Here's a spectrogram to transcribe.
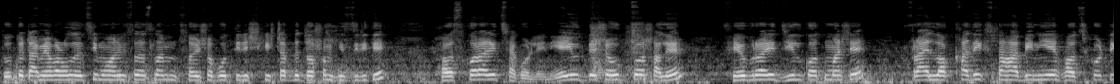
তো উত্তরটা আমি আবার বলেছি মহানবী ইসলাম ছয়শো বত্রিশ খ্রিস্টাব্দের দশম হিজড়িতে হজ করার ইচ্ছা করলেন। এই উদ্দেশ্যে উক্ত সালের ফেব্রুয়ারি জিলকত মাসে প্রায় লক্ষাধিক সাহাবি নিয়ে হজ করতে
